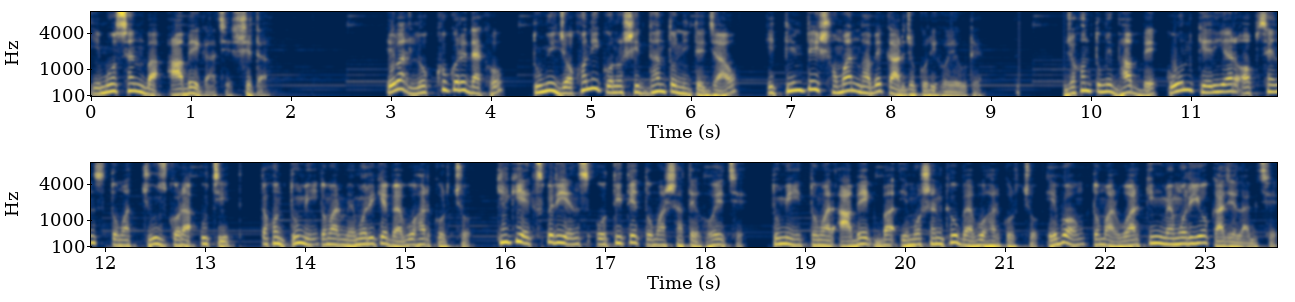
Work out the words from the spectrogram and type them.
ইমোশন বা আবেগ আছে সেটা। এবার লক্ষ্য করে দেখো, তুমি যখনই কোনো সিদ্ধান্ত নিতে যাও, এই তিনটেই সমানভাবে কার্যকরী হয়ে ওঠে। যখন তুমি ভাববে কোন কেরিয়ার অপশনস তোমার চুজ করা উচিত, তখন তুমি তোমার মেমোরিকে ব্যবহার করছ, কি কি এক্সপিরিয়েন্স অতীতে তোমার সাথে হয়েছে। তুমি তোমার আবেগ বা ইমোশনকেও ব্যবহার করছ এবং তোমার ওয়ার্কিং মেমোরিও কাজে লাগছে।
